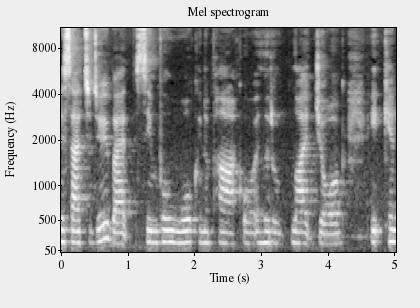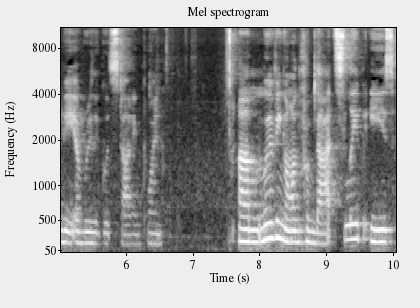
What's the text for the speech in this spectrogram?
decide to do, but simple walk in a park or a little light jog, it can be a really good starting point. Um, moving on from that, sleep is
